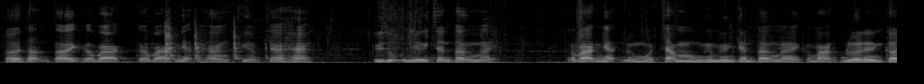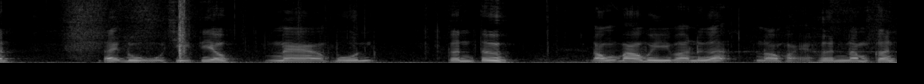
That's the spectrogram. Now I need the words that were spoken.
tới tận tay các bác các bác nhận hàng kiểm tra hàng. Ví dụ như chân tầng này các bác nhận được 100 cái miếng chân tầng này các bác đưa lên cân. Đấy đủ chỉ tiêu là 4 cân tư. Đóng bao bì vào nữa nó phải hơn 5 cân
